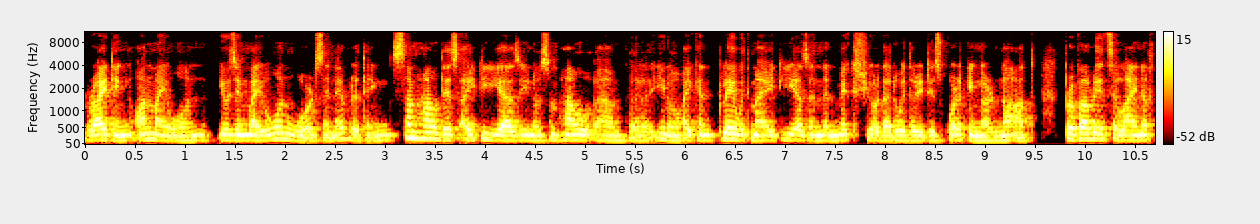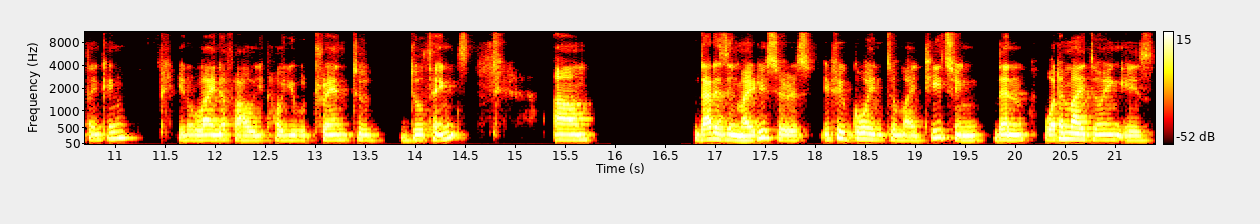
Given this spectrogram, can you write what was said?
writing on my own using my own words and everything somehow these ideas you know somehow um, uh, you know i can play with my ideas and then make sure that whether it is working or not. Probably it's a line of thinking you know line of how how you train to do things. Um, that is in my research. If you go into my teaching then what am i doing is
